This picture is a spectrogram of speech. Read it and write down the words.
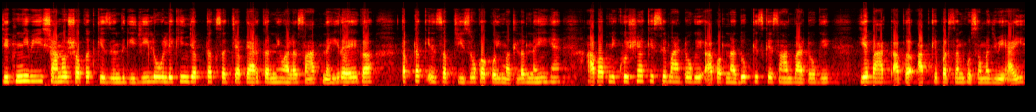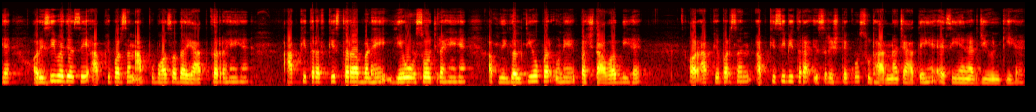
जितनी भी शान शौकत की ज़िंदगी जी लो, लेकिन जब तक सच्चा प्यार करने वाला साथ नहीं रहेगा, तब तक इन सब चीज़ों का कोई मतलब नहीं है। आप अपनी खुशियाँ किससे बांटोगे? आप अपना दुख किसके साथ बांटोगे? ये बात आप आपके पर्सन को समझ में आई है और इसी वजह से आपके पर्सन आपको बहुत ज़्यादा याद कर रहे हैं। आपकी तरफ़ किस तरह बढ़ें, ये वो सोच रहे हैं। अपनी गलतियों पर उन्हें पछतावा भी है। और आपके पर्सन अब किसी भी तरह इस रिश्ते को सुधारना चाहते हैं, ऐसी एनर्जी उनकी है।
